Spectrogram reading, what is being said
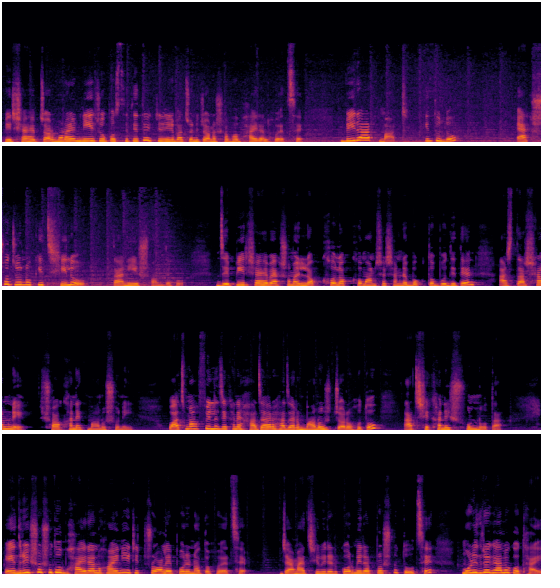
পীর সাহেব চরমনায়ের নিজ উপস্থিতিতে একটি নির্বাচনী জনসভা ভাইরাল হয়েছে। বিরাট মাঠ, কিন্তু লোক, একশো জনও কি ছিল তা নিয়ে সন্দেহ। যে পীর সাহেব একসময় লক্ষ লক্ষ মানুষের সামনে বক্তব্য দিতেন, আজ তার সামনে শখানেক মানুষও নেই। ওয়াজ মাহফিলে যেখানে হাজার হাজার মানুষ জড়ো হতো, আজ সেখানে শূন্যতা। এই দৃশ্য শুধু ভাইরাল হয়নি, এটি ট্রলে পরিণত হয়েছে। জামায়াত শিবিরের কর্মীরা প্রশ্ন তুলছে, মুরিদরা গেল কোথায়?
